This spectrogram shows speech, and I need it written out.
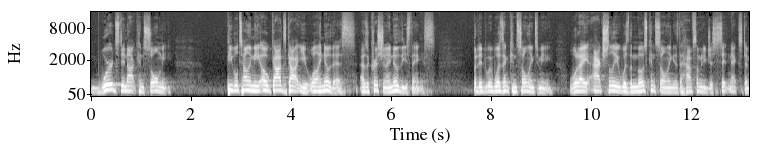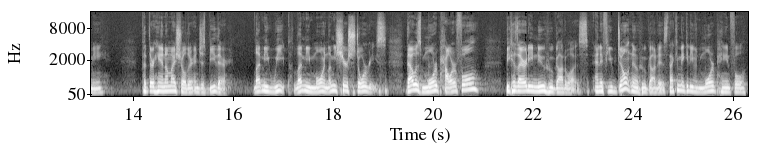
Words did not console me. People telling me, oh, God's got you. Well, I know this. As a Christian, I know these things. But it, it wasn't consoling to me. What I actually was the most consoling is to have somebody just sit next to me, put their hand on my shoulder, and just be there. Let me weep. Let me mourn. Let me share stories. That was more powerful because I already knew who God was. And if you don't know who God is, that can make it even more painful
